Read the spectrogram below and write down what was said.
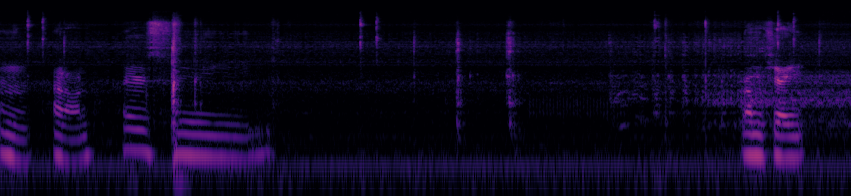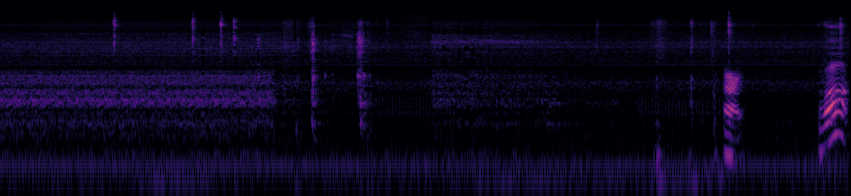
Hmm, hang on. Where's the... Wrong machine. Alright. What?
